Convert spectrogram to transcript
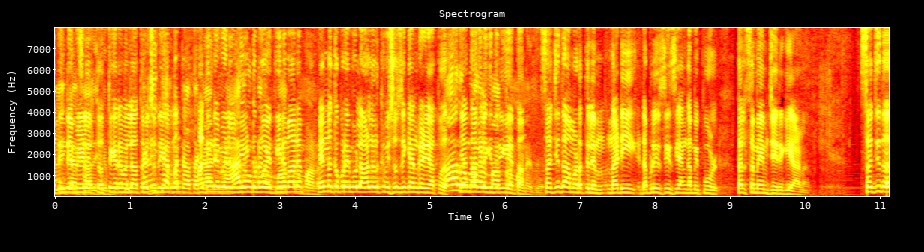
അതിന്റെ മേളിൽ. തൃപ്തികരമല്ലാത്ത വിശദീകരണം അതിന്റെ മേളിൽ. നീണ്ടുപോയ തീരുമാനം എന്നൊക്കെ പറയുമ്പോൾ ആളുകൾക്ക് വിശ്വസിക്കാൻ കഴിയാത്തത്. ഞാൻ താങ്കൾക്ക് താങ്കളേക്ക് തിരികെ എത്താം. സജിത മഠത്തിലും നടി ഡബ്ല്യു സി സി അംഗം ഇപ്പോൾ തത്സമയം ചേരുകയാണ്. സജിത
